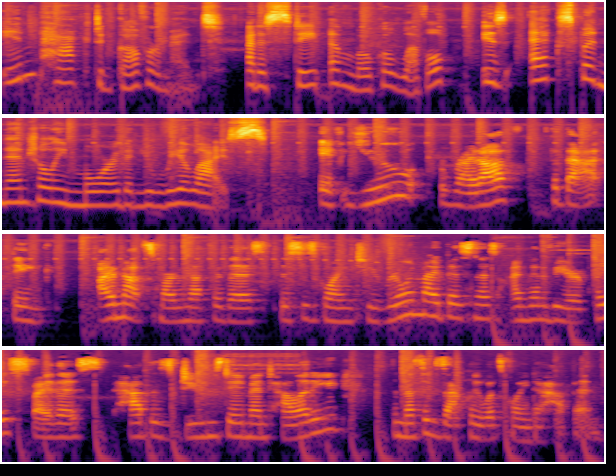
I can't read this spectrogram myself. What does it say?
impact government at a state and local level is exponentially more than you realize. If you right off the bat think, I'm not smart enough for this, this is going to ruin my business, I'm going to be replaced by this, have this doomsday mentality, then that's exactly what's going to happen.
